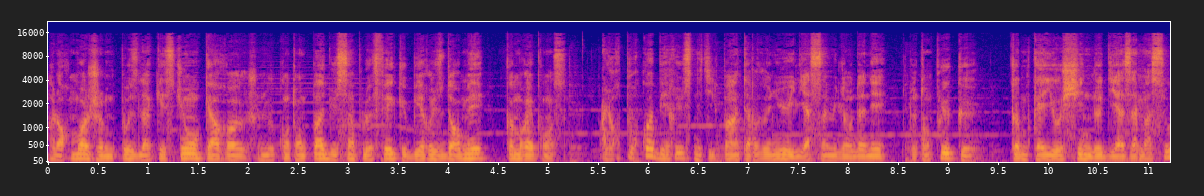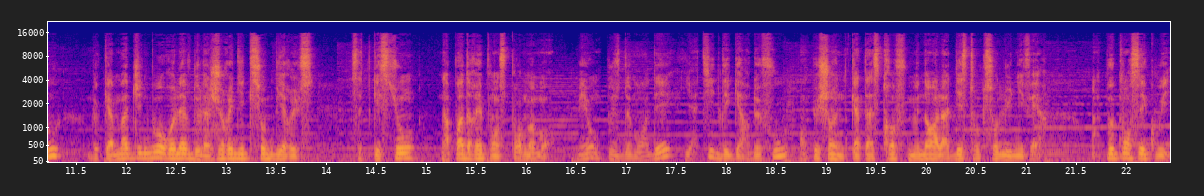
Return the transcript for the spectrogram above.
Alors moi je me pose la question car euh, je ne me contente pas du simple fait que Beerus dormait comme réponse. Alors pourquoi Beerus n'est-il pas intervenu il y a 5 millions d'années D'autant plus que, comme Kaioshin le dit à Zamasu, le Kama Jinbu relève de la juridiction de Beerus. Cette question n'a pas de réponse pour le moment. Mais on peut se demander, y a-t-il des garde-fous empêchant une catastrophe menant à la destruction de l'univers? On peut penser que oui.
